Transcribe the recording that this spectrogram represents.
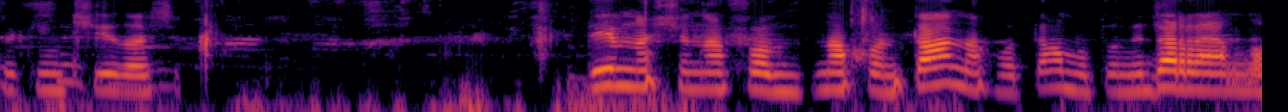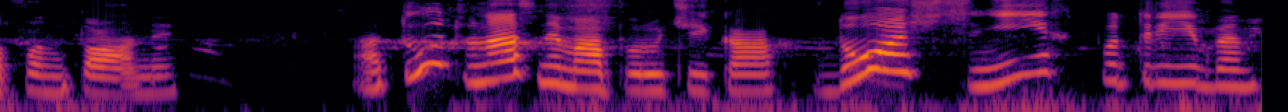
закінчилася. Дивно, що на, фон, на фонтанах, отам ото недаремно фонтани. А тут в нас нема по ручейках. Дощ, сніг потрібен.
